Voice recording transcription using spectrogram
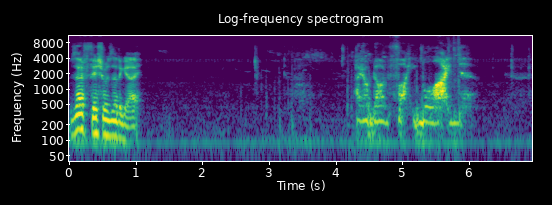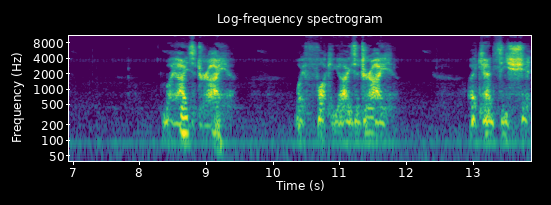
Was that a fish or was that a guy? I don't know, I'm fucking blind. My eyes are dry. My fucking eyes are dry. I can't see shit.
